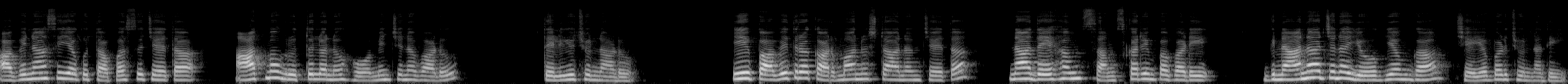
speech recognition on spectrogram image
అవినాశియకు తపస్సు చేత ఆత్మవృత్తులను హోమించినవాడు తెలియచున్నాడు. ఈ పవిత్ర కర్మానుష్ఠానం చేత నా దేహం సంస్కరింపబడి జ్ఞానార్జన యోగ్యంగా చేయబడుచున్నది.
